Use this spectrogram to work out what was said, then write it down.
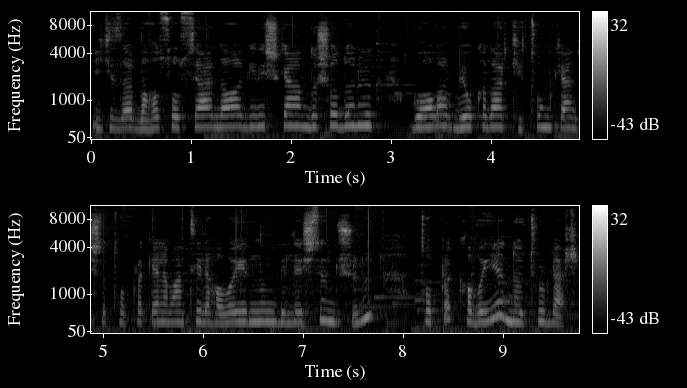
ikizler daha sosyal, daha girişken, dışa dönük. Boğalar bir o kadar ketumken işte toprak elementiyle havayının birleştiğini düşünün. Toprak havayı nötrler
